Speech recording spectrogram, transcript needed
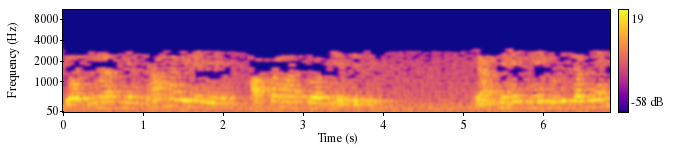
යෝ දිනස්යෙන් ධම්මදිනේ අප්‍රමාදෝ විහෙති යම් කෙනෙක් මේ බුදු දහමෙන්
